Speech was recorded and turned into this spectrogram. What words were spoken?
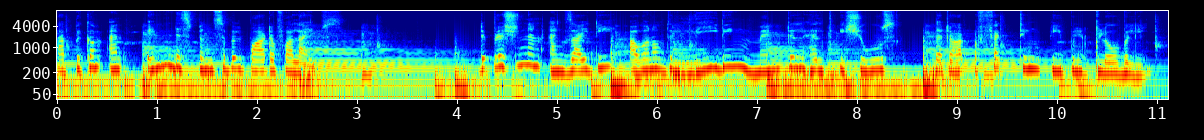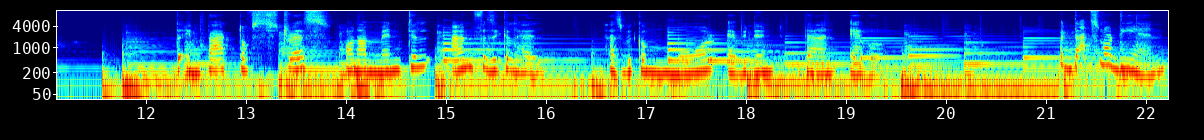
have become an indispensable part of our lives. Depression and anxiety are one of the leading mental health issues that are affecting people globally. The impact of stress on our mental and physical health has become more evident than ever. But that's not the end.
